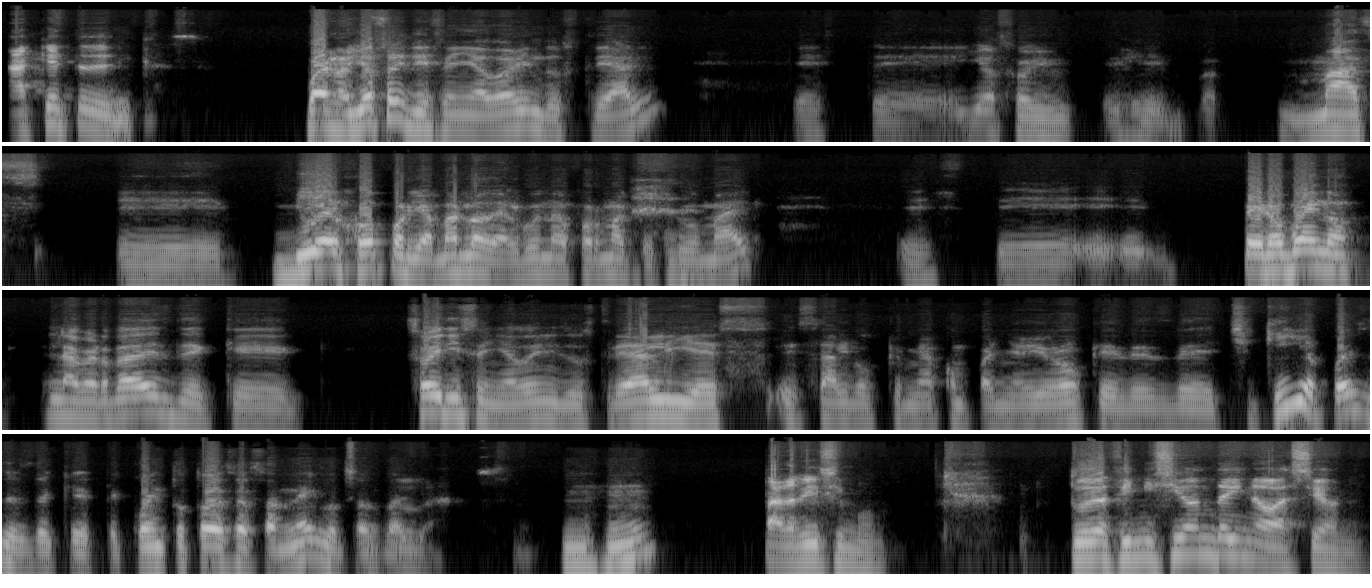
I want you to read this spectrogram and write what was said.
¿a qué te dedicas? Bueno, yo soy diseñador industrial. Este, yo soy eh, más eh, viejo, por llamarlo de alguna forma, que tú, Mike. Este, pero bueno, la verdad es de que soy diseñador industrial y es, es algo que me ha acompañado yo creo que desde chiquillo, pues, desde que te cuento todas esas anécdotas. Padrísimo. Tu definición de innovación.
